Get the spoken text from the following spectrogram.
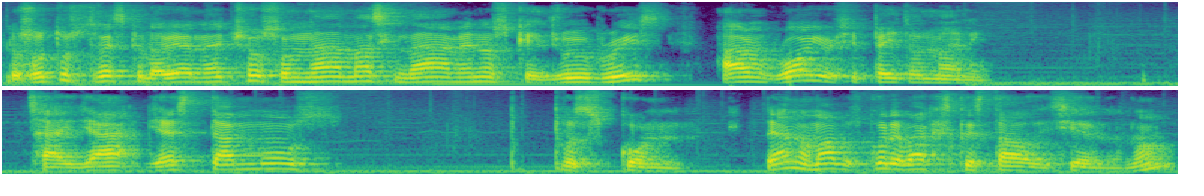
Los otros tres que lo habían hecho son nada más y nada menos que Drew Brees, Aaron Rodgers y Peyton Manning. O sea, ya, ya estamos pues con, vean nomás los quarterbacks que he estado diciendo, ¿no?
